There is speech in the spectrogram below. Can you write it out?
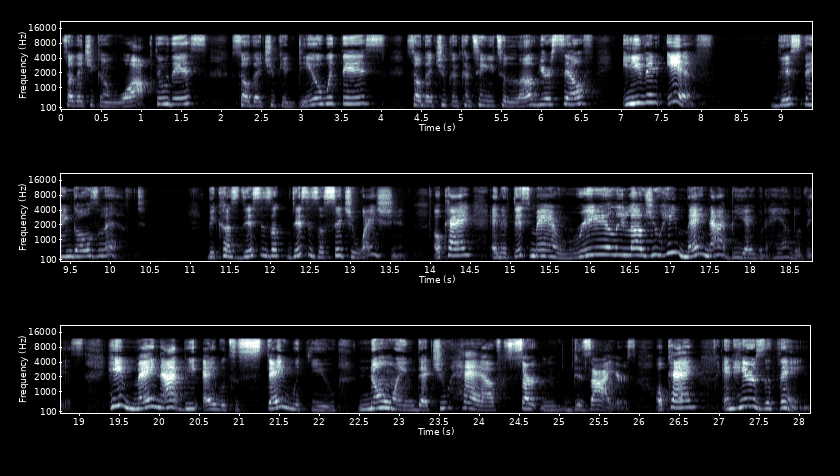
so that you can walk through this, so that you can deal with this, so that you can continue to love yourself, even if this thing goes left. Because this is a this is a situation Okay? And if this man really loves you, he may not be able to handle this. He may not be able to stay with you knowing that you have certain desires. Okay? And here's the thing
